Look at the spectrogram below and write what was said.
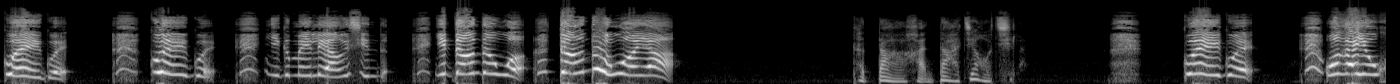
桂桂，桂桂，你个没良心的，你等等我，等等我呀！他大喊大叫起来：“桂桂，我还有话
